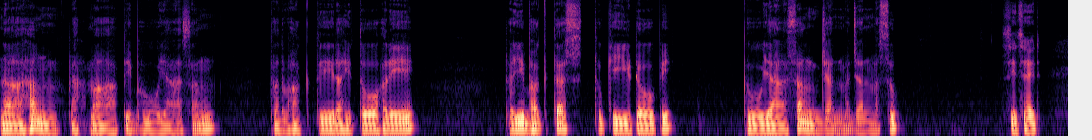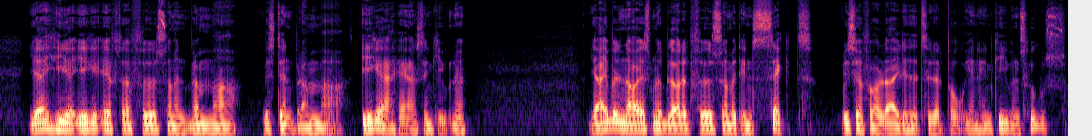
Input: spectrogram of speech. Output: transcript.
Nahang Brahma tad bhakti Rahito Hare Tvayi Bhaktas Tukitopi Puyasang Janma Janmasu. Citat. Jeg higer ikke efter at fødes som en Brahma, hvis den Brahma ikke er herrens indgivende. Jeg vil nøjes med blot at fødes som et insekt, hvis jeg får lejlighed til at bo i en hengivens hus.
